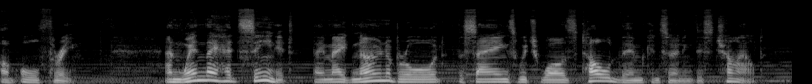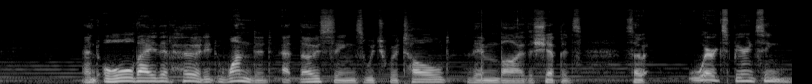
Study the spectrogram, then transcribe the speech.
of all three. And when they had seen it, they made known abroad the sayings which was told them concerning this child. And all they that heard it wondered at those things which were told them by the shepherds. So we're experiencing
